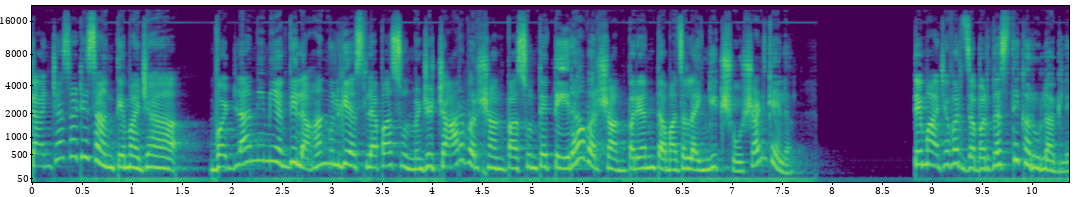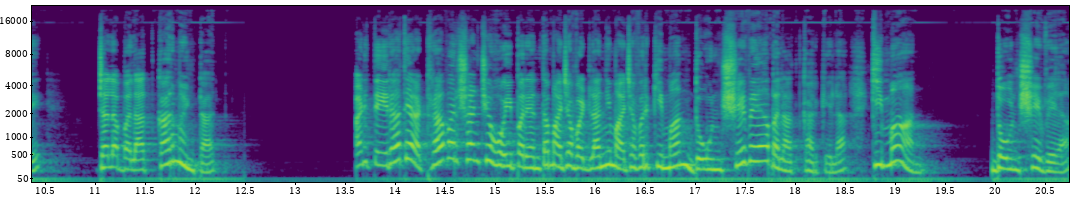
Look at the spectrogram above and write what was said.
त्यांच्यासाठी सांगते माझ्या वडिलांनी मी अगदी लहान मुलगी असल्यापासून म्हणजे चार वर्षांपासून ते तेरा वर्षांपर्यंत माझं लैंगिक शोषण केलं. ते माझ्यावर जबरदस्ती करू लागले ज्याला बलात्कार म्हणतात. आणि तेरा ते अठरा वर्षांची होईपर्यंत माझ्या वडिलांनी माझ्यावर किमान दोनशे वेळा बलात्कार केला. किमान दोनशे वेळा.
